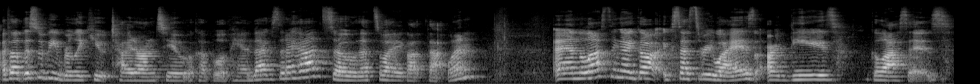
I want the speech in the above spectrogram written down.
I thought this would be really cute tied onto a couple of handbags that I had, so that's why I got that one. And the last thing I got accessory-wise are these glasses.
